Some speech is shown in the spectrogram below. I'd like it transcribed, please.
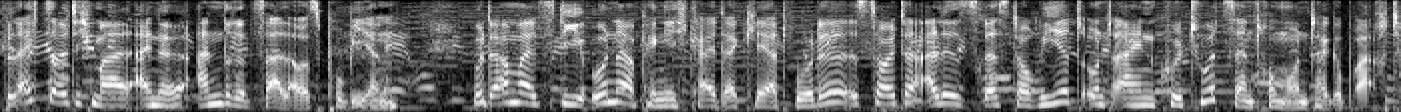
Vielleicht sollte ich mal eine andere Zahl ausprobieren. Wo damals die Unabhängigkeit erklärt wurde, ist heute alles restauriert und ein Kulturzentrum untergebracht.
